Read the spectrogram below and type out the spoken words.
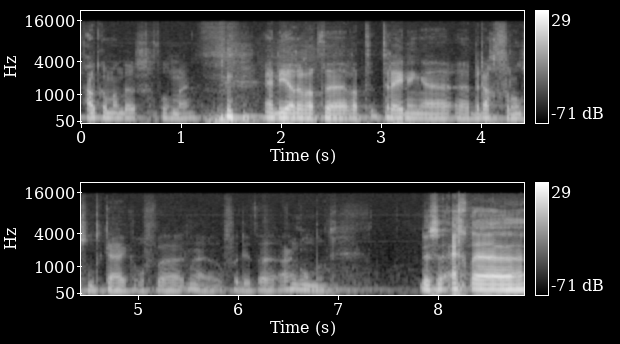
Oud-commando's, volgens mij. en die hadden wat, wat trainingen bedacht voor ons om te kijken of, we, nou of we dit aankonden. Dus echt eh,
